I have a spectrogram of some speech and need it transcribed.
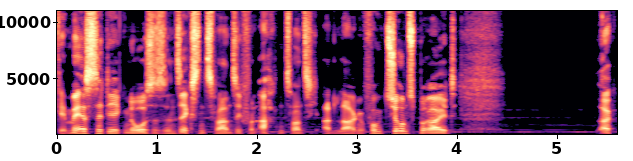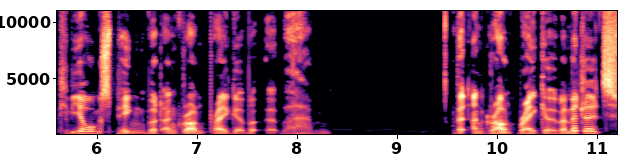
Gemäß der Diagnose sind 26 von 28 Anlagen funktionsbereit. Aktivierungsping wird an Groundbreaker, äh, wird an Groundbreaker übermittelt.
